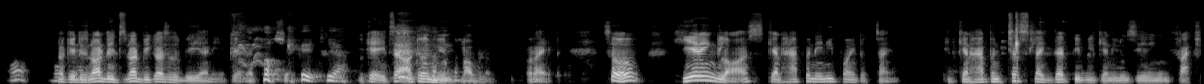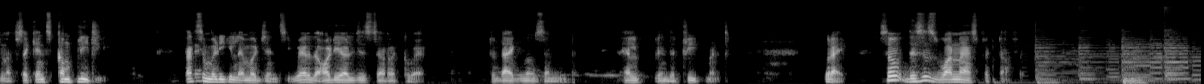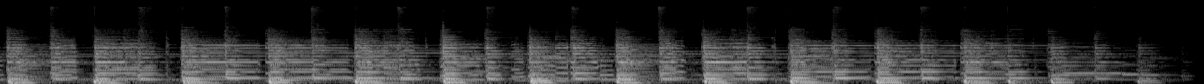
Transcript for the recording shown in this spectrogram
Oh, okay. okay. it is not. It's not because of the biryani. Okay, okay, yeah. Okay, it's an autoimmune problem, right? So hearing loss can happen any point of time. It can happen just like that. People can lose hearing in fraction of seconds completely. That's okay. a medical emergency where the audiologists are required to diagnose and help in the treatment. Right. So this is one aspect of it.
